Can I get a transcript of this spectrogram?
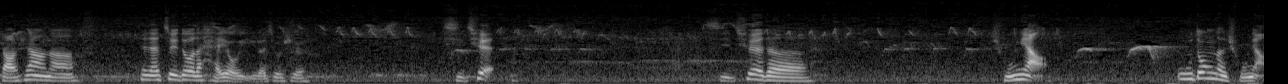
早上呢，现在最多的还有一个就是喜鹊，喜鹊的雏鸟，乌冬的雏鸟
